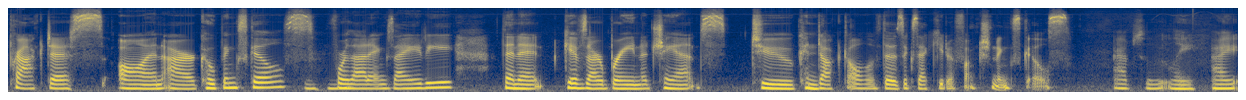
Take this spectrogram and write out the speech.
practice on our coping skills for that anxiety, then it gives our brain a chance to conduct all of those executive functioning skills. Absolutely. I,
